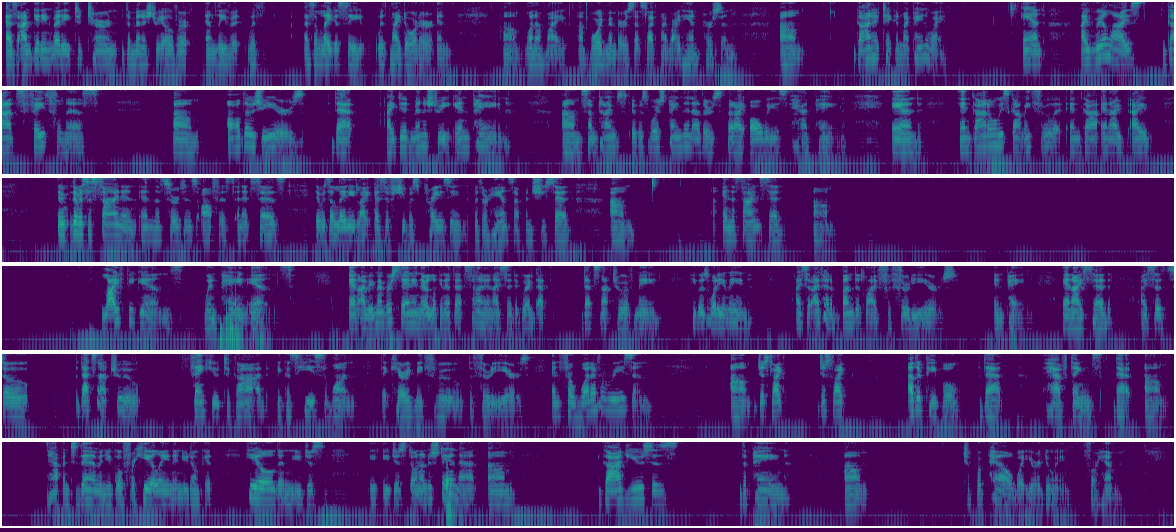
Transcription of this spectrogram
as I'm getting ready to turn the ministry over and leave it with as a legacy with my daughter and um, one of my uh, board members that's like my right hand person. Um, God had taken my pain away. And I realized God's faithfulness um, all those years that I did ministry in pain. Um, sometimes it was worse pain than others, but I always had pain. And and God always got me through it. And God and I I there, there was a sign in, in the surgeon's office, and it says, there was a lady like as if she was praising with her hands up, and she said, um, and the sign said, um, life begins when pain ends. And I remember standing there looking at that sign, and I said to Greg, "That that's not true of me." He goes, "What do you mean?" I said, "I've had abundant life for 30 years in pain." And I said, I said, "So that's not true. Thank you to God because he's the one that carried me through the 30 years. And for whatever reason, um, just like just like other people that have things that um, happen to them and you go for healing and you don't get healed and you just you, you just don't understand that um, god uses the pain um, to propel what you're doing for him.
